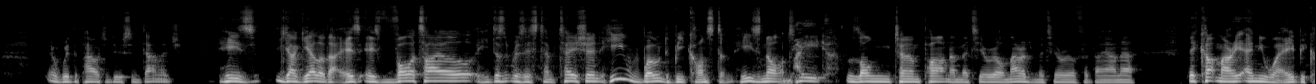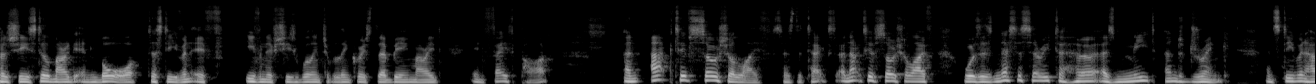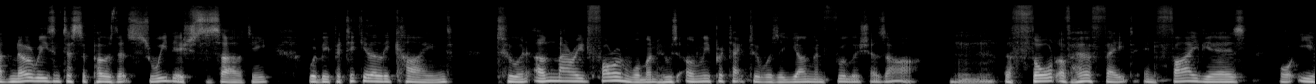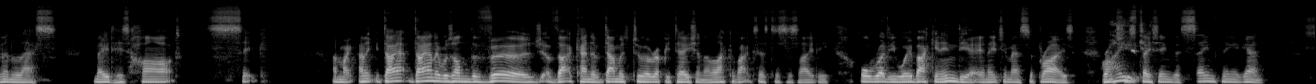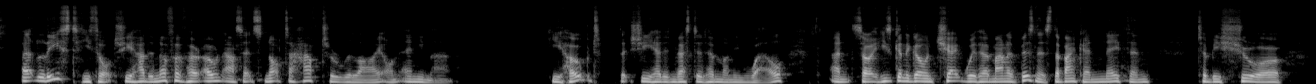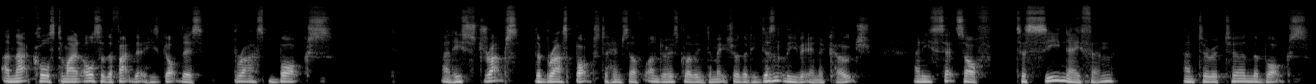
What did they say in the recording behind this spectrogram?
with the power to do some damage. He's Jagiello, that is, is volatile. He doesn't resist temptation. He won't be constant. He's not right. long term partner material, marriage material for Diana. They can't marry anyway because she's still married in law to Stephen, if even if she's willing to relinquish their being married in faith part. An active social life, says the text, an active social life was as necessary to her as meat and drink, and Stephen had no reason to suppose that Swedish society would be particularly kind to an unmarried foreign woman whose only protector was a young and foolish Hussar. Mm. The thought of her fate in five years or even less made his heart sick. And Mike, I think Diana was on the verge of that kind of damage to her reputation and lack of access to society already way back in India in HMS Surprise. Right. she's facing the same thing again. At least, he thought, she had enough of her own assets not to have to rely on any man. He hoped that she had invested her money well, and so he's going to go and check with her man of business, the banker Nathan, to be sure. And that calls to mind also the fact that he's got this brass box, and he straps the brass box to himself under his clothing to make sure that he doesn't leave it in a coach. And he sets off to see Nathan and to return the box.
